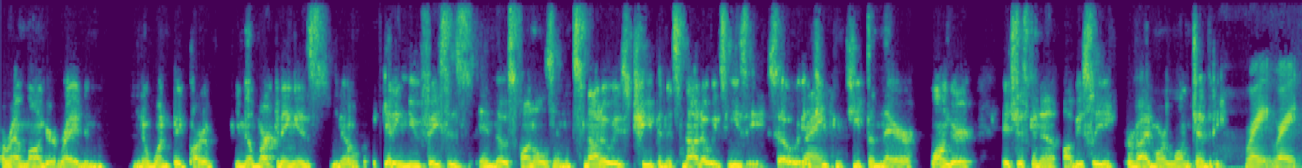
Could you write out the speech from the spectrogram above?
around longer, right? And you know one big part of email marketing is you know getting new faces in those funnels and it's not always cheap and it's not always easy so right. if you can keep them there longer it's just going to obviously provide more longevity. Right, right.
